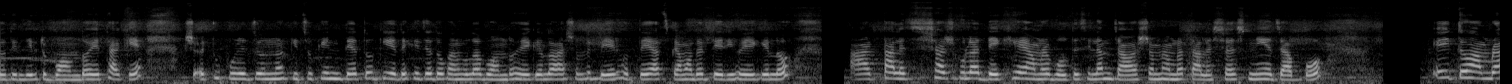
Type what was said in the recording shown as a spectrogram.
যদি লিফট বন্ধ হয়ে থাকে টুকুরের জন্য কিছু কিনতে। তো গিয়ে দেখি যে দোকানগুলো বন্ধ হয়ে গেল, আসলে বের হতে আজকে আমাদের দেরি হয়ে গেল। আর তালের শ্বাসগুলো দেখে আমরা বলতেছিলাম, যাওয়ার সময় আমরা তালের শ্বাস নিয়ে যাব। এই তো আমরা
